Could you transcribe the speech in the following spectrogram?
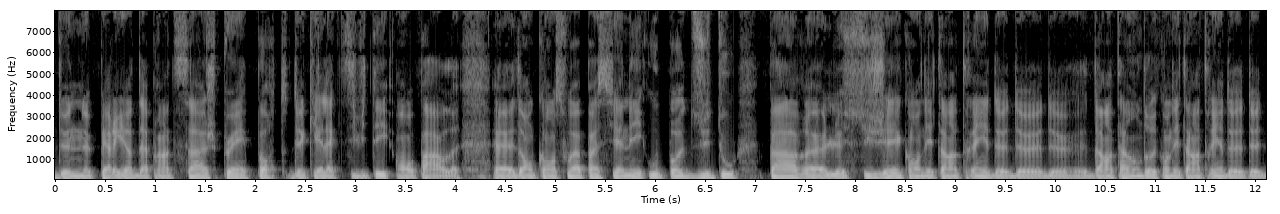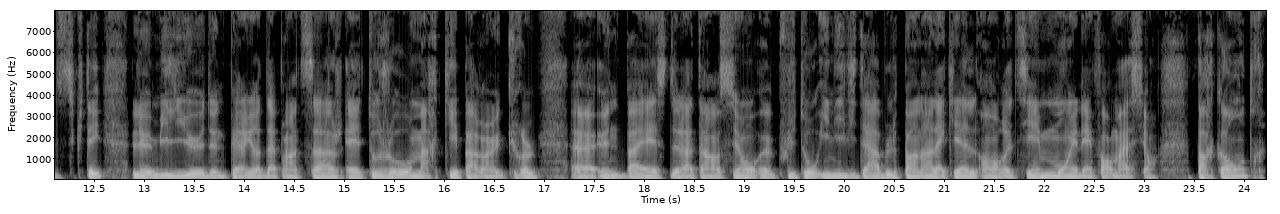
d'une période d'apprentissage, peu importe de quelle activité on parle. Euh, donc, qu'on soit passionné ou pas du tout par euh, le sujet qu'on est en train de, d'entendre, de, qu'on est en train de, discuter, le milieu d'une période d'apprentissage est toujours marqué par un creux, euh, une baisse de l'attention plutôt inévitable pendant laquelle on retient moins d'informations. Par contre,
